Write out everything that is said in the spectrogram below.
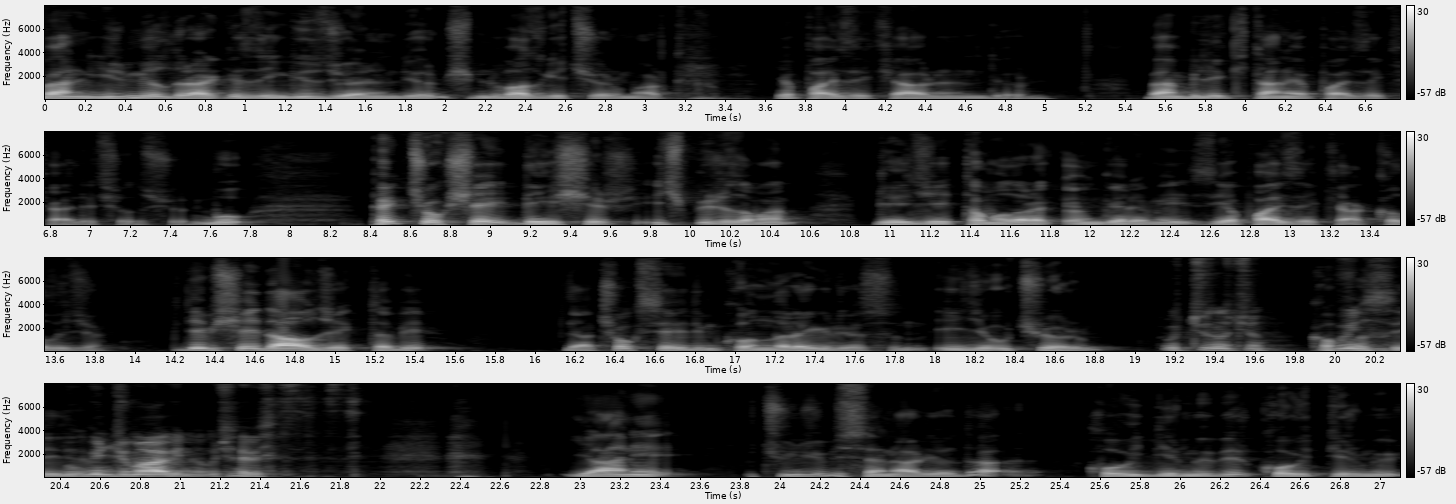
ben 20 yıldır herkes İngilizce öğrenin diyorum. Şimdi vazgeçiyorum artık. Yapay zeka öğrenin diyorum. Ben bile iki tane yapay zeka ile çalışıyorum. Bu pek çok şey değişir. Hiçbir zaman geleceği tam olarak öngöremeyiz. Yapay zeka kalıcı. Bir de bir şey daha olacak tabii. Ya çok sevdiğim konulara giriyorsun. İyice uçuyorum. Uçun uçun. Kafası bugün, bugün cuma günü uçabilirsiniz. Yani üçüncü bir senaryoda Covid-21, Covid-23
